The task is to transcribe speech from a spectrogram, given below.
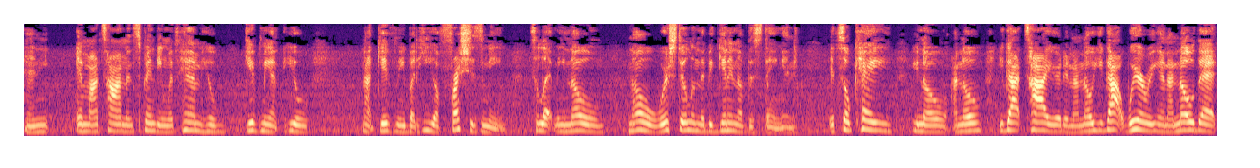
And in my time and spending with Him, He'll give me, a, He'll not give me, but He refreshes me to let me know no, we're still in the beginning of this thing and it's okay. You know, I know you got tired and I know you got weary and I know that,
